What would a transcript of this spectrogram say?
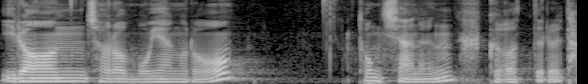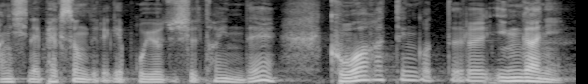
이런 저런 모양으로 통치하는 그것들을 당신의 백성들에게 보여주실 터인데 그와 같은 것들을 인간이 어,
